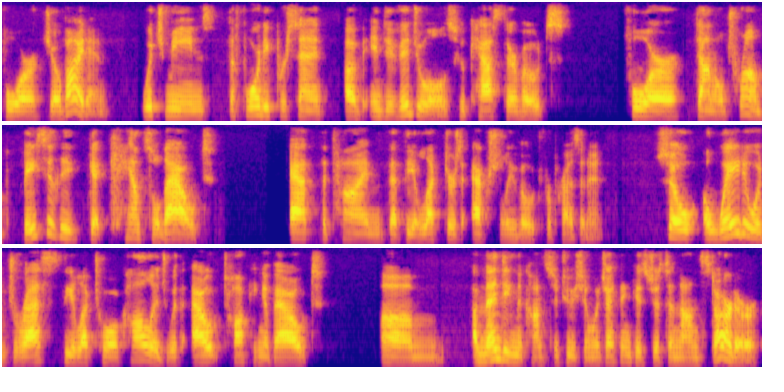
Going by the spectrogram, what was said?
for Joe Biden, which means the 40% of individuals who cast their votes for Donald Trump basically get canceled out at the time that the electors actually vote for president. So, a way to address the electoral college without talking about um, amending the Constitution, which I think is just a non starter,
